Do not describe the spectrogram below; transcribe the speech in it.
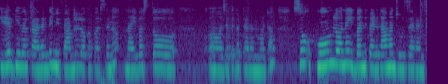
కేర్ గివర్ కాదండి. మీ ఫ్యామిలీలో ఒక పర్సన్ నైబర్స్తో జత కట్టారనమాట సో హోమ్లోనే ఇబ్బంది పెడదామని చూసారంట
